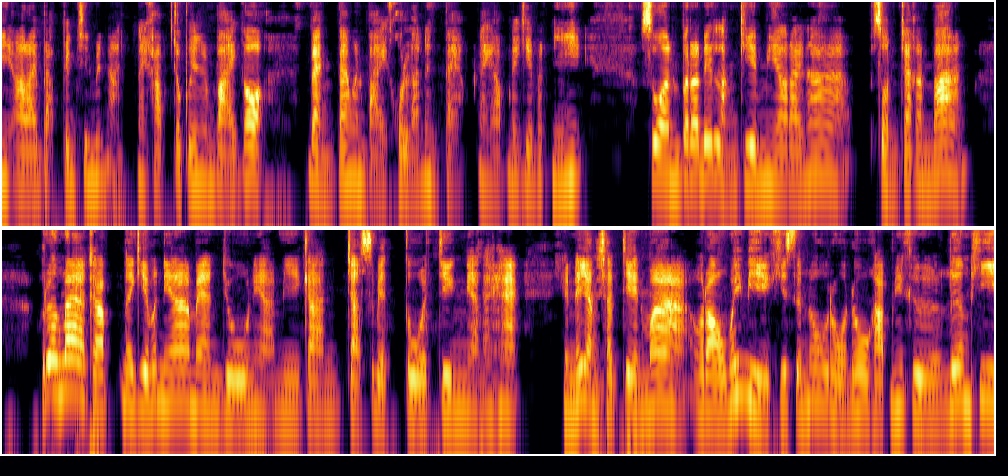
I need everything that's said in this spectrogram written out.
มีอะไรแบบเป็นชิ้นเป็นอันนะครับ จบเกมกันไปก็ แบ่งแต้มกันไปคนละหนึ่งแต้มนะครับในเกมแบบนี้ ส่วนประเด็นหลังเกมมีอะไรน่าสนใจกันบ้าง เรื่องแรกครับในเกมวันนี้แมนยูเนี่ยมีการจัดสเบตตัวจริงเนี่ยนะฮะเห็นได้อย่างชัดเจนว่าเราไม่มีคริสเตียโนโรโดครับนี่คือเรื่องที่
